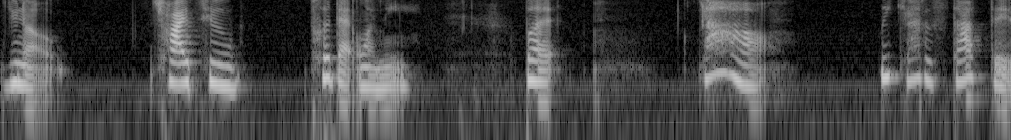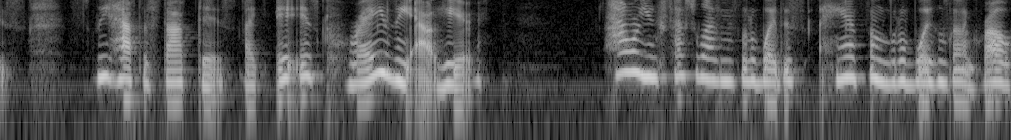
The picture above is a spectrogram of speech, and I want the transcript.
you know, try to put that on me. But y'all, we gotta stop this. We have to stop this. Like, it is crazy out here. How are you sexualizing this little boy, this handsome little boy who's gonna grow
